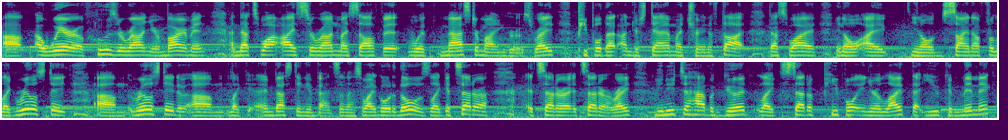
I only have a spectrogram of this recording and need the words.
uh, aware of who's around your environment, and that's why I surround myself with mastermind groups, right? People that understand my train of thought. That's why you know I you know sign up for like real estate, um, real estate um, like investing events, and that's why I go to those, like etc., etc., etc. Right? You need to have a good like set of people in your life that you can mimic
